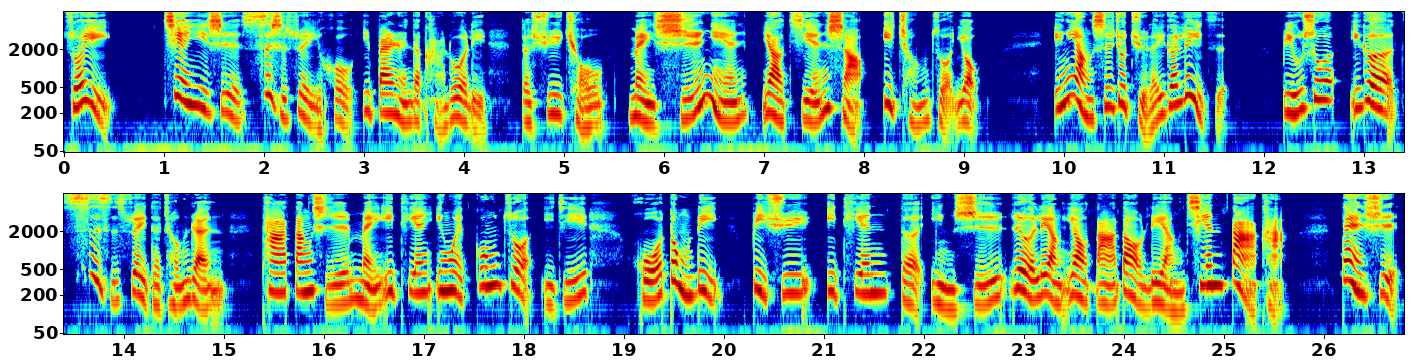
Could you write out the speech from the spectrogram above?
所以，建议是四十岁以后，一般人的卡路里的需求每十年要减少一成左右。营养师就举了一个例子，比如说一个四十岁的成人，他当时每一天因为工作以及活动力，必须一天的饮食热量要达到两千大卡，但是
